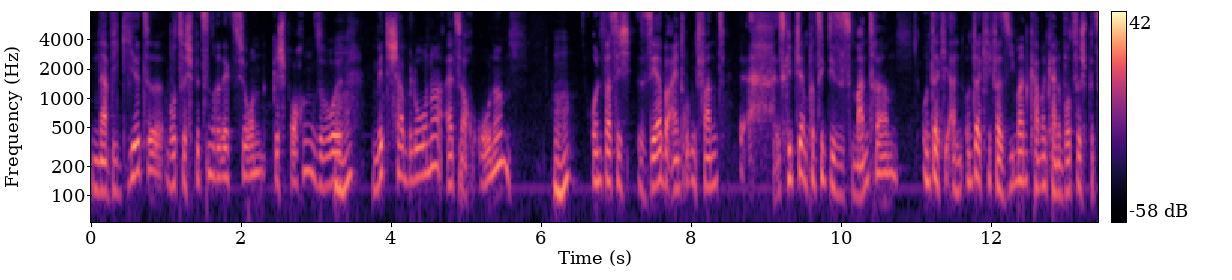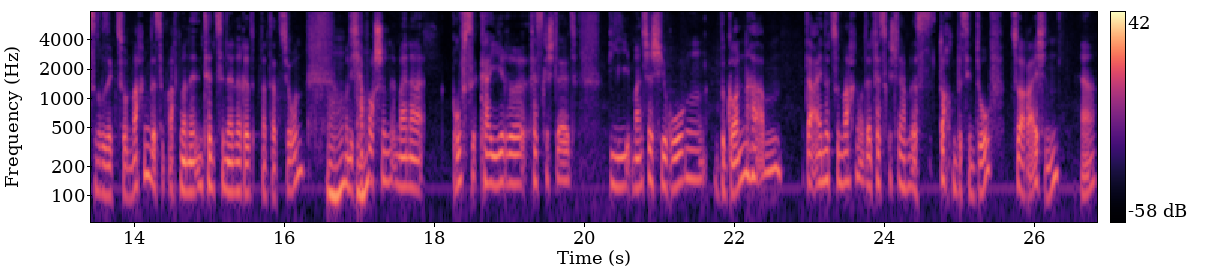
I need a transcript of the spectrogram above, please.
navigierte Wurzelspitzenredaktion gesprochen, sowohl mhm. mit Schablone als auch ohne. Mhm. Und was ich sehr beeindruckend fand, äh, es gibt ja im Prinzip dieses Mantra, Unterkie an Unterkiefer Siemann kann man keine Wurzelspitzenresektion machen, deshalb macht man eine intentionelle Replantation. Mhm. Und ich habe mhm. auch schon in meiner Berufskarriere festgestellt, wie manche Chirurgen begonnen haben, da eine zu machen und dann festgestellt haben, das ist doch ein bisschen doof zu erreichen. Ja.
